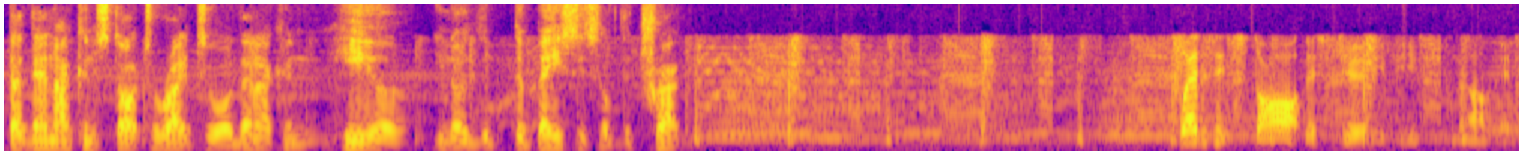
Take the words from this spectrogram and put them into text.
that then I can start to write to, or then I can hear, you know, the, the basis of the track. Where does it start, this journey for you to become an artist?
